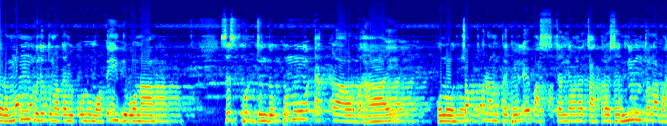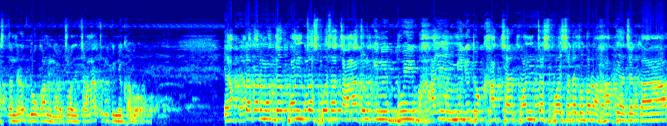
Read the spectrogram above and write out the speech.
এর মন বুঝে তোমাকে আমি কোনো মতেই দিব না। শেষ পর্যন্ত কোনো একটা ওর ভাই কোনো চক্রান্তে ফেলে বাস স্ট্যান্ডে মানে চাত্রা এসে নিমতলা বাস স্ট্যান্ডের দোকান ঘরে, চল চানাচুর কিনে খাব। এক টাকার মধ্যে পঞ্চাশ পয়সা চানাচুর কিনে, দুই ভাই মিলিত খাচ্ছার পঞ্চাশ পয়সাটা কত হাতে আছে। কার?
